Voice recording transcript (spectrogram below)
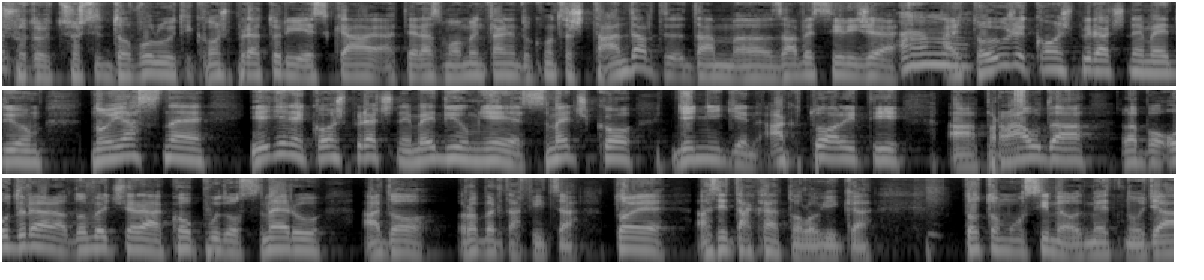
Čo, to, čo si dovolujú tí konšpirátori SK a teraz momentálne dokonca štandard tam uh, zavesili, že ano. aj to už je konšpiračné médium. No jasné, jediné konšpiračné médium nie je Smečko, denník aktuality a pravda, lebo od rána do večera kopu do Smeru a do Roberta Fica. To je asi takáto logika. Toto musíme odmietnúť a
